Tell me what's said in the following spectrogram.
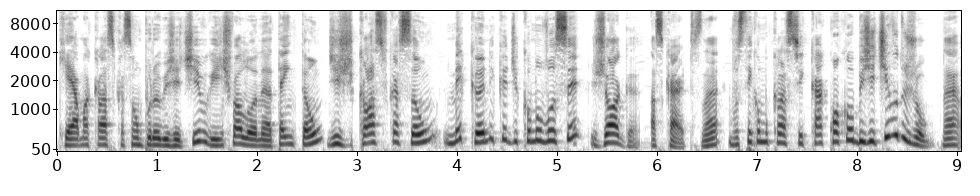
que é uma classificação por objetivo, que a gente falou, né, até então, de classificação mecânica de como você joga as cartas, né? Você tem como classificar qual é o objetivo do jogo, né?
